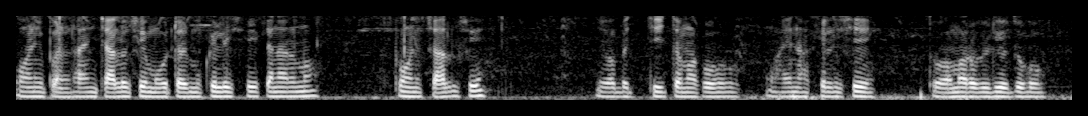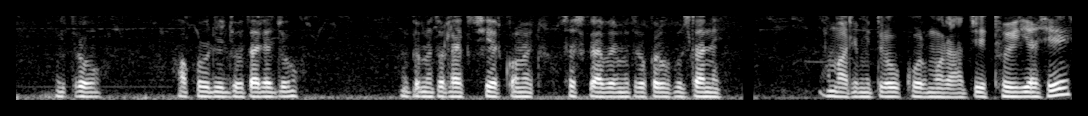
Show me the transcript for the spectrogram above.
પાણી પણ લાઈન ચાલુ છે, મોટર મૂકેલી છે કેનાલમાં, પાણી ચાલુ છે. એવા બધી તમાકુ વાઈ નાખેલી છે, તો અમારો વીડિયો જુઓ મિત્રો આપણો વીડિયો જોતા રહેજો. ગમે તો લાઈક શેર કોમેન્ટ સબસ્ક્રાઈબર મિત્રો કરવું ભૂલતા નહીં. અમારે મિત્રો કોરમોરા જે થોરિયા છે.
